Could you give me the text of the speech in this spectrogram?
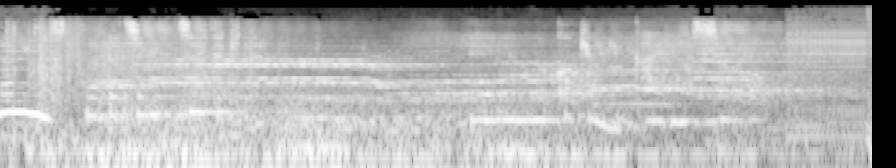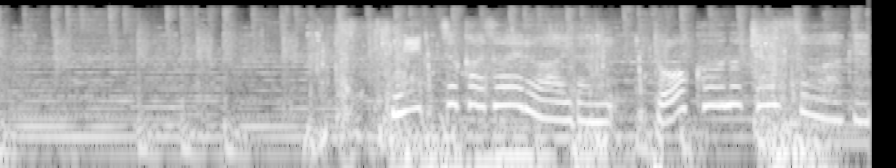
ン。何も私についてきて。永遠の故郷に帰りましょう。3つ数える間に投稿のチャンスをあげる。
